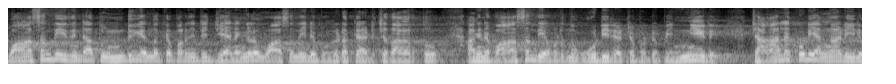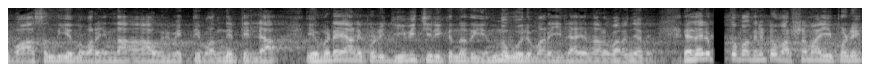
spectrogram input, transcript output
വാസന്തി ഇതിന്റെ അകത്തുണ്ട് എന്നൊക്കെ പറഞ്ഞിട്ട് ജനങ്ങൾ വാസന്തിന്റെ വീടൊക്കെ അടിച്ചു തകർത്തു. അങ്ങനെ വാസന്തി അവിടുന്ന് ഓടി രക്ഷപ്പെട്ടു. പിന്നീട് ചാലക്കുടി അങ്ങാടിയിൽ വാസന്തി എന്ന് പറയുന്ന ആ ഒരു വ്യക്തി വന്നിട്ടില്ല. എവിടെയാണ് ഇപ്പോഴും ജീവിച്ചിരിക്കുന്നത് എന്ന് പോലും അറിയില്ല എന്നാണ് പറഞ്ഞത്. ഏതായാലും പത്ത് പതിനെട്ട് വർഷമായി ഇപ്പോഴും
